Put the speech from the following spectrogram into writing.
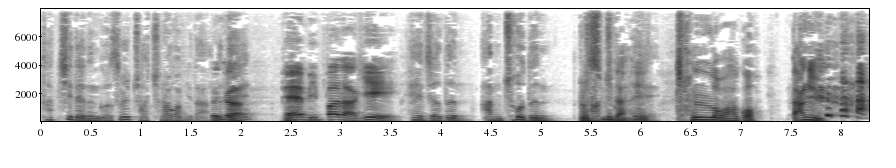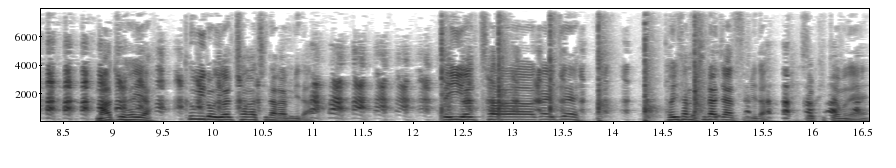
타치되는 것을 좌초라고 합니다. 그러니까 근데 배 밑바닥이 해저든 암초든 그렇습니다. 이 철로하고 땅이 마주해야 그 위로 열차가 지나갑니다. 근데 이 열차가 이제 더 이상 지나지 않습니다. 그렇기 때문에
